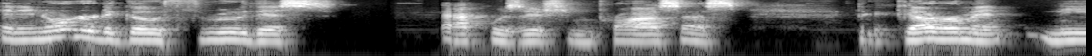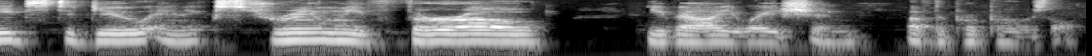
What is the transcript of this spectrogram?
And in order to go through this acquisition process, the government needs to do an extremely thorough evaluation of the proposal.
